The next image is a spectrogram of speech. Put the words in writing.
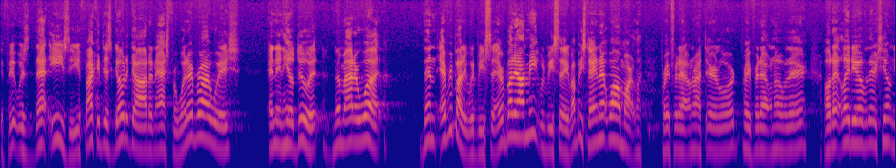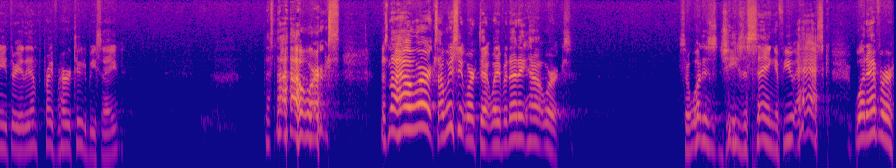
If it was that easy, if I could just go to God and ask for whatever I wish, and then He'll do it no matter what, then everybody would be saved. Everybody I meet would be saved. I'll be standing at Walmart like, pray for that one right there, Lord. Pray for that one over there. Oh, that lady over there, she don't need three of them. Pray for her too to be saved. That's not how it works. That's not how it works. I wish it worked that way, but that ain't how it works. So, what is Jesus saying? If you ask whatever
